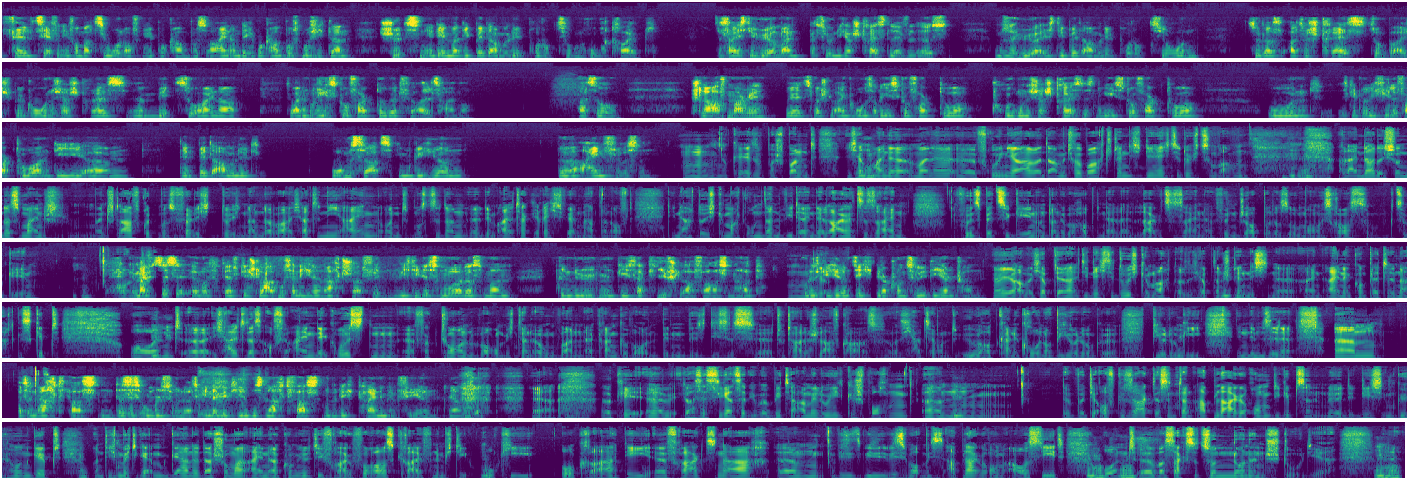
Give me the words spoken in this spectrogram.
fällt sehr viel Information auf den Hippocampus ein und der Hippocampus muss sich dann schützen, indem er die Beta-Amyloid-Produktion hochtreibt. Das heißt, je höher mein persönlicher Stresslevel ist, umso höher ist die Beta-Amyloid-Produktion, sodass also Stress zum Beispiel, chronischer Stress, äh, mit zu, einer, zu einem Risikofaktor wird für Alzheimer. Also Schlafmangel wäre jetzt zum Beispiel ein großer Risikofaktor, chronischer Stress ist ein Risikofaktor und es gibt natürlich viele Faktoren, die ähm, den Beta-Amyloid-Umsatz im Gehirn beeinflussen. Mhm, okay, super spannend. Ich habe mhm. meine, meine äh, frühen Jahre damit verbracht, ständig die Nächte durchzumachen. Mhm. Allein dadurch schon, dass mein, mein Schlafrhythmus völlig durcheinander war. Ich hatte nie einen und musste dann äh, dem Alltag gerecht werden und habe dann oft die Nacht durchgemacht, um dann wieder in der Lage zu sein, früh ins Bett zu gehen und dann überhaupt in der Lage zu sein, äh, für einen Job oder so morgens rauszugehen. Mhm. Ich meine, ist, der Schlaf muss ja nicht in der Nacht stattfinden. Wichtig ist nur, dass man genügend dieser Tiefschlafphasen hat, wo das ja. Gehirn sich wieder konsolidieren kann. Ja, ja, aber ich habe dann halt die Nächte durchgemacht. Also ich habe dann mhm. ständig eine, ein, eine komplette Nacht geskippt. Und mhm. äh, ich halte das auch für einen der größten äh, Faktoren, warum ich dann irgendwann äh, krank geworden bin. Dieses äh, totale Schlafchaos, was ich hatte und überhaupt keine Chronobiologie Biologie mhm. in dem Sinne. Ähm, also Nachtfasten, das ist ungesund. Also intermittierendes Nachtfasten würde ich keinem empfehlen. Ja, ja okay. Äh, du hast jetzt die ganze Zeit über Beta-Amyloid gesprochen. Ähm, hm. Da wird ja oft gesagt, das sind dann Ablagerungen, die gibt's dann, äh, die es im Gehirn gibt. Hm. Und ich möchte gerne da schon mal einer Community-Frage vorausgreifen, nämlich die hm. Oki Okra, die äh, fragt nach, ähm, wie, wie, wie es überhaupt mit diesen Ablagerungen aussieht. Mhm. Und äh, was sagst du zur Nonnenstudie? Mhm.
